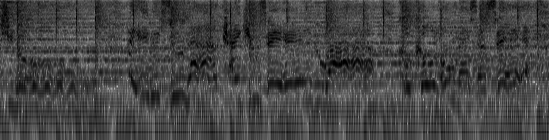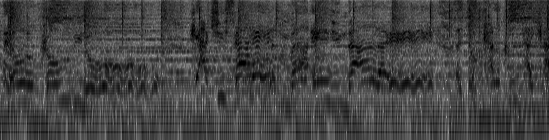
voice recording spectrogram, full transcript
地のいびつな階級制度は心ないさせ喜びの価値さえ前にならえ。どっかの軍隊か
